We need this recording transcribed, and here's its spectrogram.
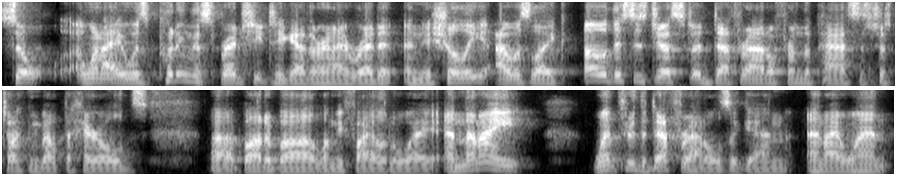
So uh, when I was putting the spreadsheet together and I read it initially, I was like, "Oh, this is just a death rattle from the past. It's just talking about the heralds." Uh, bada ba. Let me file it away. And then I went through the death rattles again, and I went,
